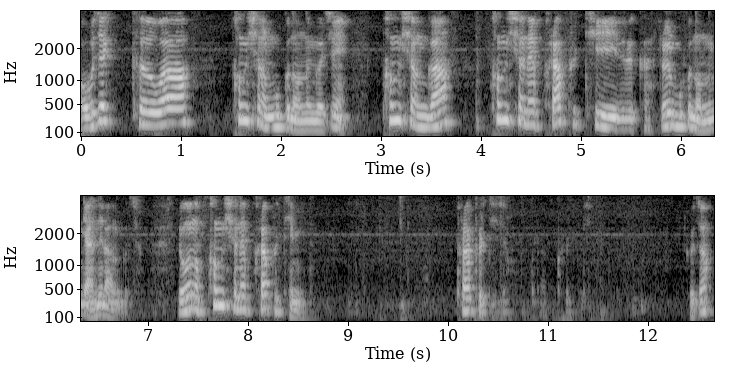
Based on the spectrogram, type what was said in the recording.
object와 function을 묶어 놓는 거지 function과 function의 property를 묶어 놓는 게 아니라는 거죠. 이거는 function의 property입니다. property죠. property. 그죠?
